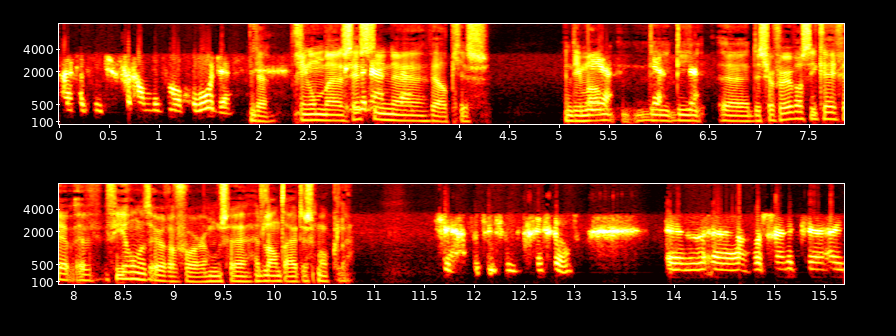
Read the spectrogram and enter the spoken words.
eigenlijk niet verhandeld mogen worden. Ja. Het ging om eh, 16 eh, welpjes. En die man, Ja, die, ja, die de chauffeur was, die kreeg er eh, 400 euro voor om ze het land uit te smokkelen. Ja, dat is natuurlijk geen geld. En waarschijnlijk hij,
